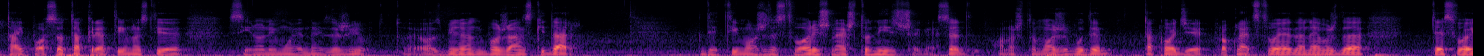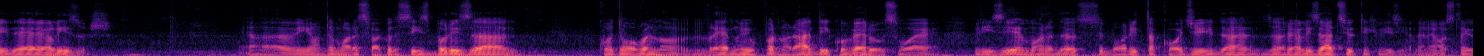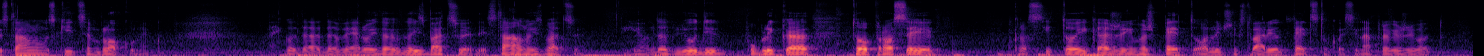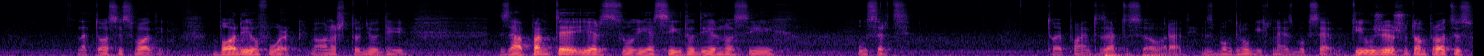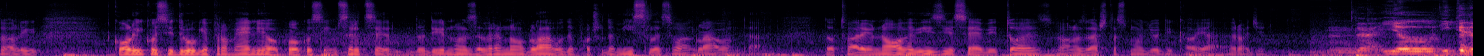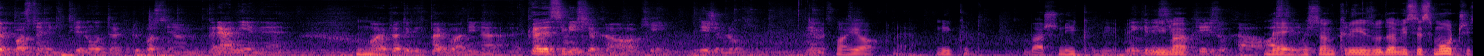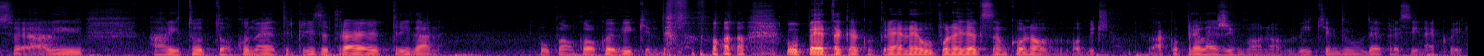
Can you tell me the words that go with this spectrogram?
taj posao, ta kreativnost je sinonim ujedno i za život. To je ozbiljan božanski dar gde ti možeš da stvoriš nešto ni iz čega. E sad, ono što može bude takođe prokledstvo je da ne možeš da te svoje ideje realizuješ. A, I onda mora svako da se izbori za ko dovoljno vredno i uporno radi, ko veruje u svoje vizije, mora da se bori takođe i da, za realizaciju tih vizija, da ne ostaju stalno u skicem bloku nekom, nego da, da veruje i da, da izbacuje, da je stalno izbacuje. I onda ljudi, publika to proseje kroz sito i kaže imaš pet odličnih stvari od 500 koje si napravi u životu. Na to se svodi. Body of work, ono što ljudi zapamte jer, su, jer si ih dodirno si ih u srce. To je poenta, zato se ovo radi. Zbog drugih, ne zbog sebe. Ti uživaš u tom procesu, ali koliko si druge promenio, koliko si im srce dodirnuo, zavrnuo glavu, da počnu da misle svojom glavom, da, da otvaraju nove vizije sebi, to je ono zašto smo ljudi kao ja rođeni. Da, jel ikada postoje neki trenutak, pripostavljam ranije ne, mm. ove proteklih par godina, kada si mislio kao, ok, dižem ruke, nema Ma jok, ne, nikad baš nikad nije bilo. Nikad nisi imao krizu kao... Ne, imao sam krizu da mi se smuči sve, ali ali to, to kod mene kriza traje tri dana. Bukvalno koliko je vikend. ono, u petak ako krene, u ponedeljak sam ko nov, obično. Ako preležim, ono, vikend u depresiji nekoj,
